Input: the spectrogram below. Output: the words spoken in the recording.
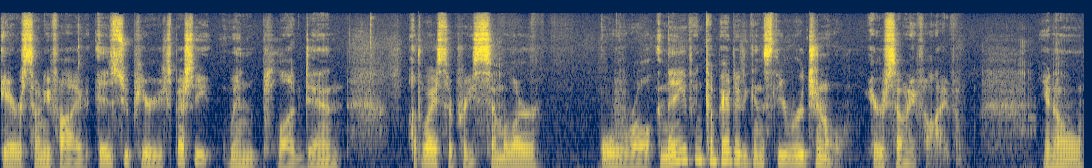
Air 75 is superior, especially when plugged in. Otherwise, they're pretty similar overall, and they even compared it against the original Air 75. You know,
